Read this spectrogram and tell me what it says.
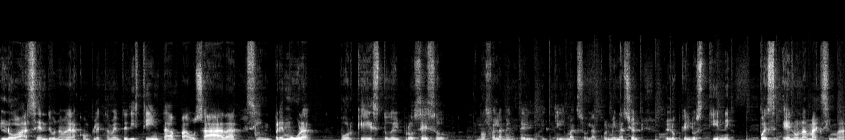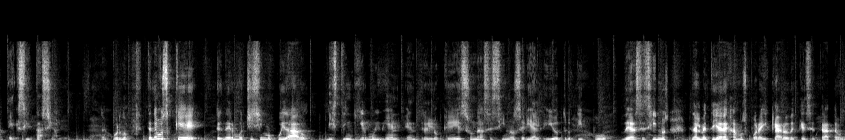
lo hacen de una manera completamente distinta, pausada, sin premura, porque es todo el proceso, no solamente el, el clímax o la culminación, lo que los tiene pues en una máxima excitación. ¿De acuerdo? Tenemos que tener muchísimo cuidado, distinguir muy bien entre lo que es un asesino serial y otro tipo de asesinos. Finalmente ya dejamos por ahí claro de qué se trata o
